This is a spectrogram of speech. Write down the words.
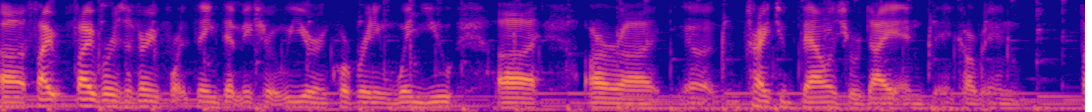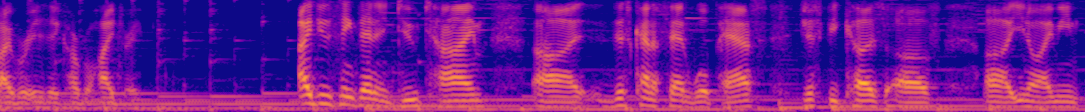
uh, fi- fiber is a very important thing that makes sure you're incorporating when you uh, are trying to balance your diet and, and, and fiber is a carbohydrate. I do think that in due time, uh, this kind of fad will pass just because of, uh, you know, I mean,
